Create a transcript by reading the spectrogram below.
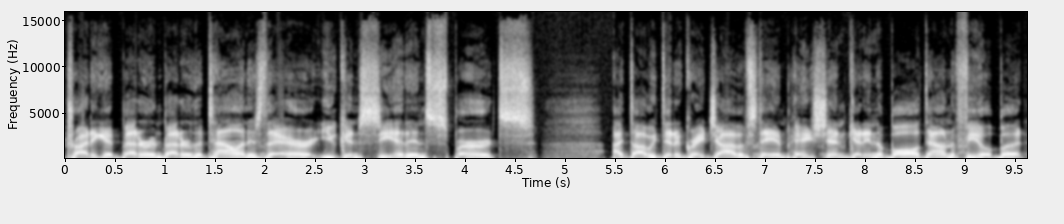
try to get better and better. The talent is there. You can see it in spurts. I thought we did a great job of staying patient, getting the ball down the field, but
